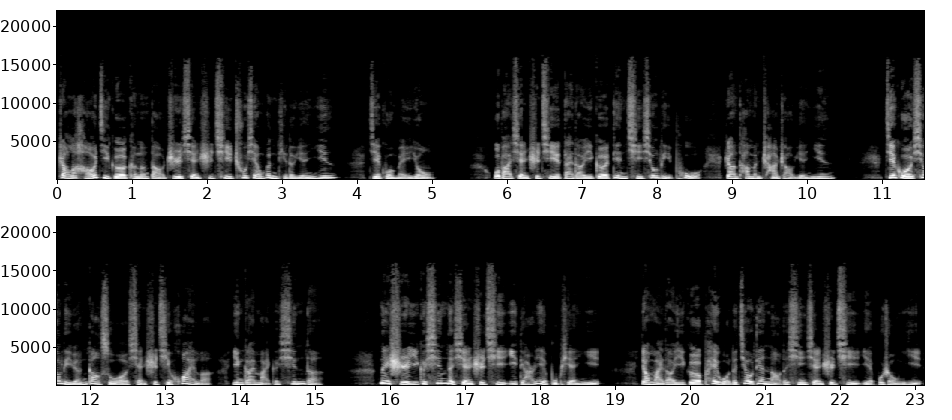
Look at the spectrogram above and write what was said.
找了好几个可能导致显示器出现问题的原因，结果没用。我把显示器带到一个电器修理铺，让他们查找原因。结果修理员告诉我显示器坏了，应该买个新的。那时一个新的显示器一点儿也不便宜，要买到一个配我的旧电脑的新显示器也不容易。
